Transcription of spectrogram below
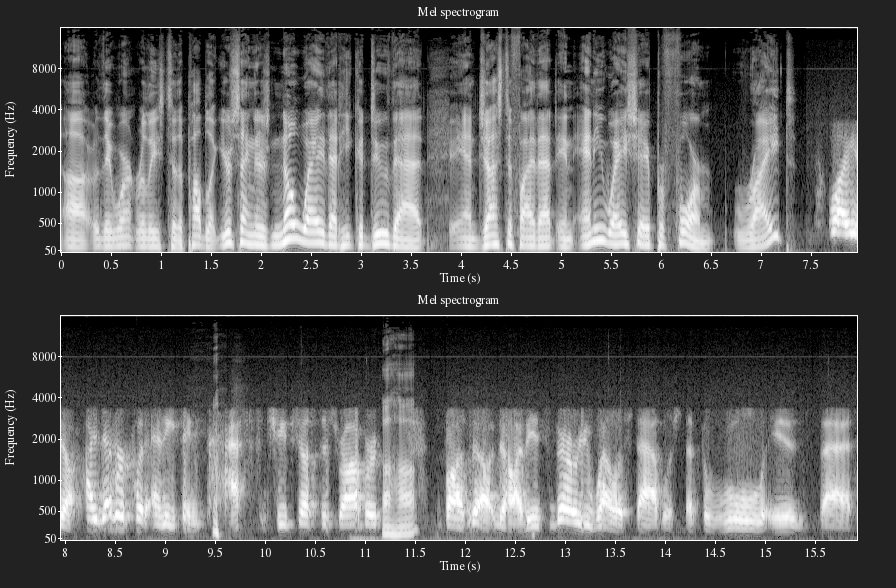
uh, they weren't released to the public. You're saying there's no way that he could do that and justify that in any way, shape, or form, right? Well, you know, I never put anything past Chief Justice Roberts. Uh huh. but no, no, I mean it's very well established that the rule is that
